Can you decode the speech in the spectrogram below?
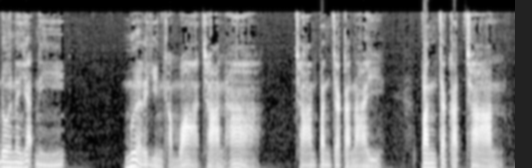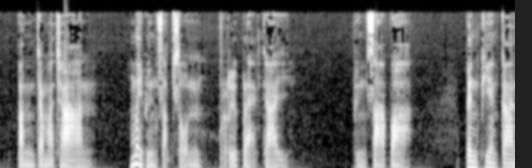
โดยในยะนี้ เมื่อได้ยินคำว่าฌานห้าฌานปัญจกนัย ปัญจกัดฌานปัญจมฌานไม่พึงสับสนหรือแปลกใจ พึงทราบว่า เป็นเพียงการ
